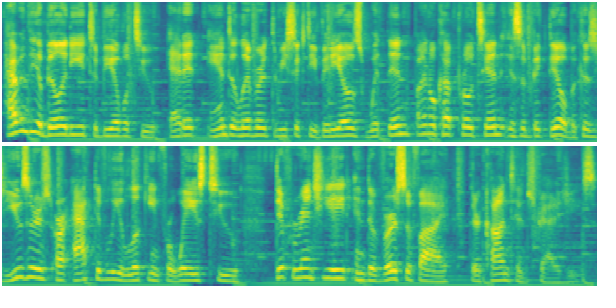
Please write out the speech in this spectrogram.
Having the ability to be able to edit and deliver 360 videos within Final Cut Pro 10 is a big deal because users are actively looking for ways to differentiate and diversify their content strategies.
